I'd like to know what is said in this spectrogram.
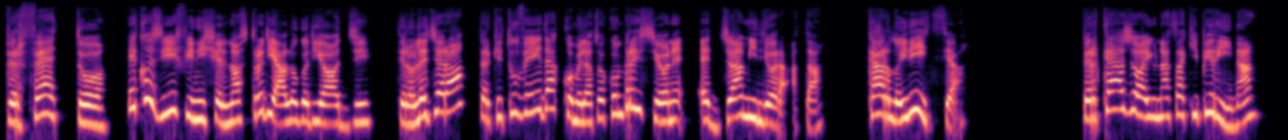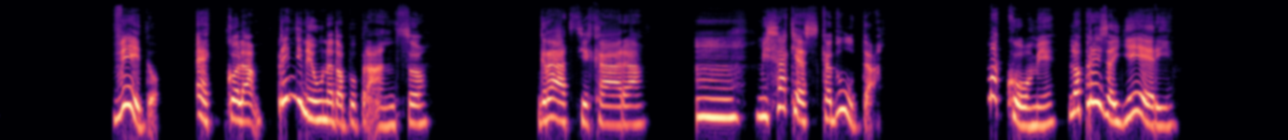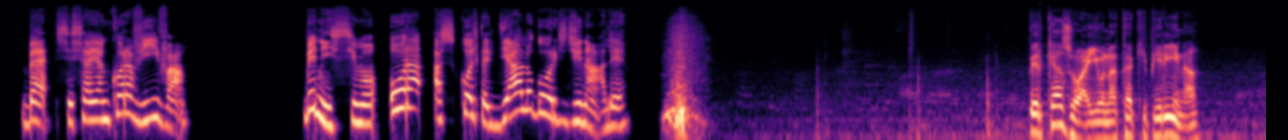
Perfetto! E così finisce il nostro dialogo di oggi. Te lo leggerò perché tu veda come la tua comprensione è già migliorata. Carlo inizia. Per caso hai una tachipirina? Vedo. Eccola. Prendine una dopo pranzo. Grazie, cara. Mm, mi sa che è scaduta. Ma come? L'ho presa ieri. Beh, se sei ancora viva. Benissimo, ora ascolta il dialogo originale. Per caso hai una tachipirina?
